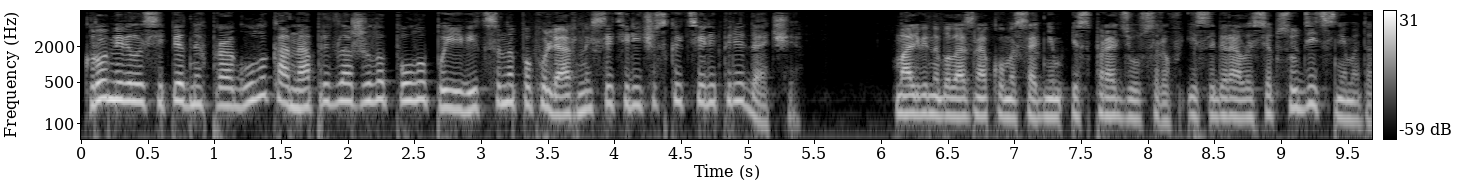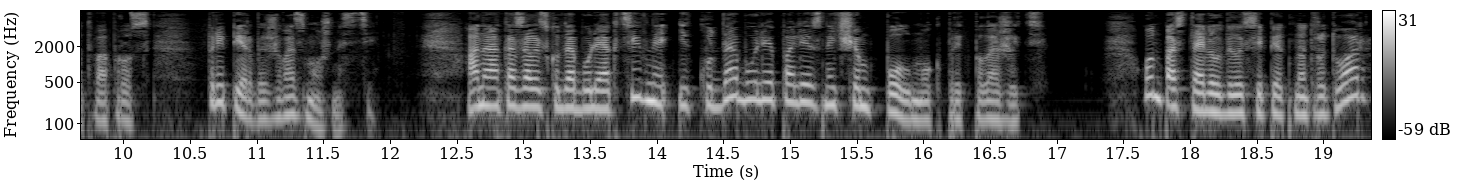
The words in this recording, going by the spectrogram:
Кроме велосипедных прогулок, она предложила Полу появиться на популярной сатирической телепередаче. Мальвина была знакома с одним из продюсеров и собиралась обсудить с ним этот вопрос при первой же возможности. Она оказалась куда более активной и куда более полезной, чем Пол мог предположить. Он поставил велосипед на тротуар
